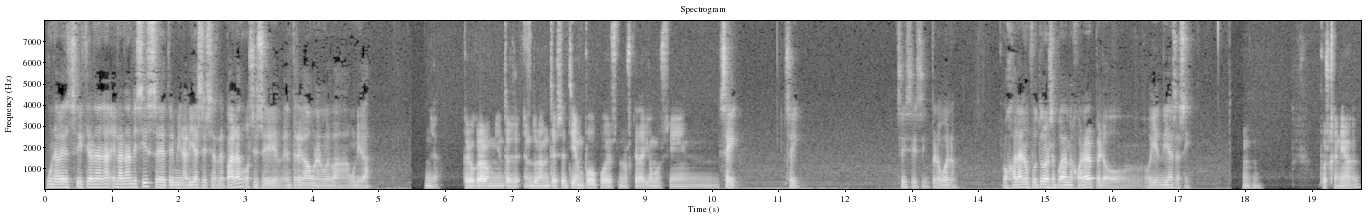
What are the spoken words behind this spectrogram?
una vez se hiciera el análisis, se determinaría si se repara o si se entrega una nueva unidad. Ya. Pero claro, mientras durante ese tiempo, pues nos quedaríamos sin. Sí, sí. Sí, sí, sí. Pero bueno, ojalá en un futuro se pueda mejorar, pero hoy en día es así. Pues genial,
